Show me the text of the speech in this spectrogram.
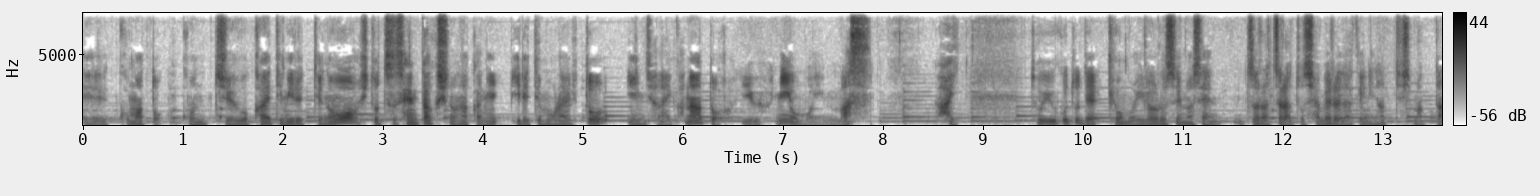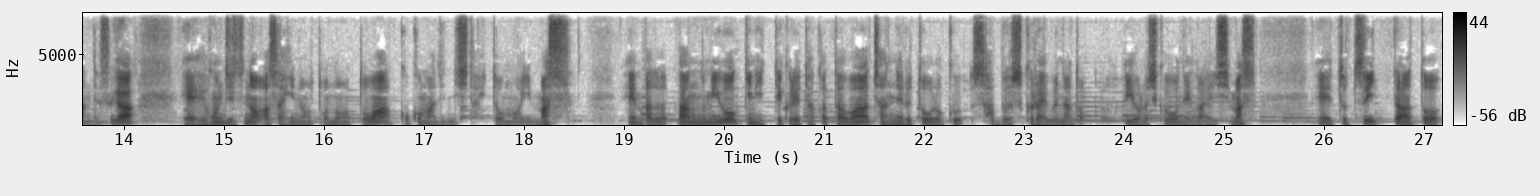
えー、駒と昆虫を変えてみるっていうのを一つ選択肢の中に入れてもらえるといいんじゃないかなというふうに思います。はいということで今日もいろいろすいませんつらつらと喋るだけになってしまったんですが、えー、本日の朝日の音ノートはここまでにしたいと思います。番組を気に入ってくれた方はチャンネル登録サブスクライブなどよろしくお願いします。えっ、ー、と Twitter と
